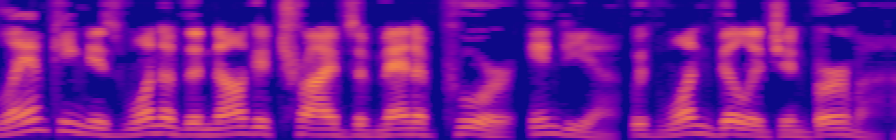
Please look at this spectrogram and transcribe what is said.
Lamkang is one of the Naga tribes of Manipur, India, with one village in Burma.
